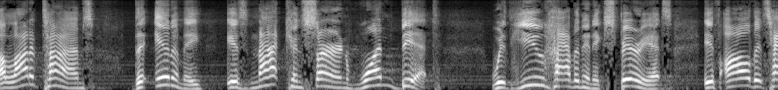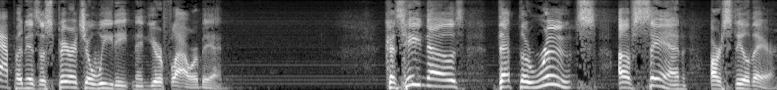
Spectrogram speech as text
a lot of times, the enemy is not concerned one bit with you having an experience if all that's happened is a spiritual weed eating in your flower bed. Because he knows that the roots of sin are still there.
